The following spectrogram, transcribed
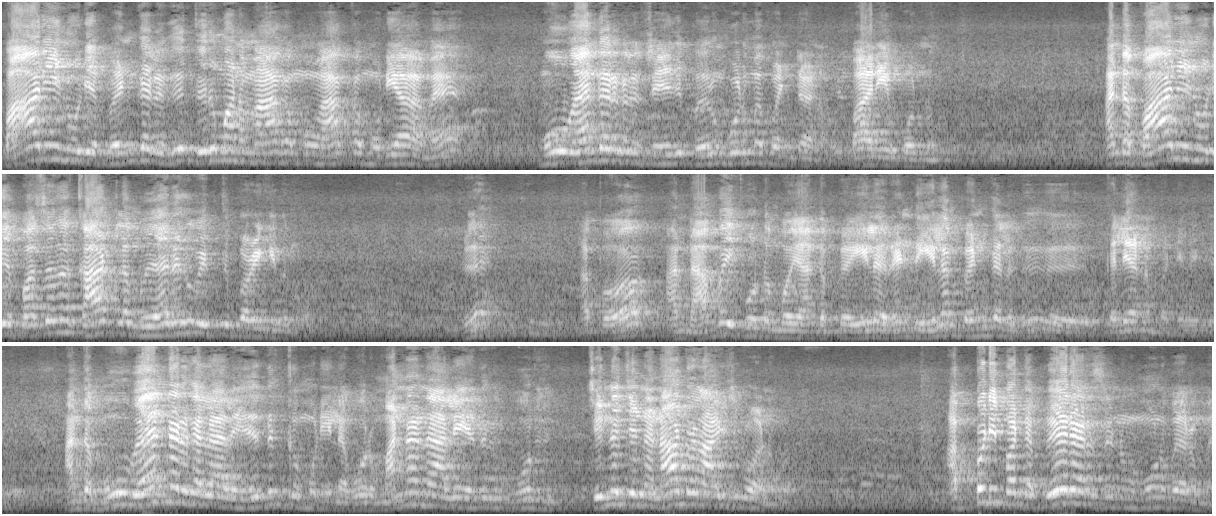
பாரியினுடைய பெண்களுக்கு திருமணம் ஆக ஆக்க முடியாம மூவேந்தர்களும் செய்து பெரும் கொடுமை பண்ணிட்டானு பாரிய பொண்ணு. அந்த பாரியினுடைய பசங்க காட்டில் விறகு வித்து பழகிதுங்க. இல்லை? அப்போ அந்த அவை கூட்டம் போய் அந்த பெ- இள ரெண்டு இளம் பெண்களுக்கு கல்யாணம் பண்ணி வைக்கிறது அந்த மூவேந்தர்களால் எதிர்க்க முடியல. ஒரு மன்னனாலே எதிர்க்க ஒரு சின்ன சின்ன நாட்டெல்லாம் அழிச்சுடுவானுங்க அப்படிப்பட்ட பேரரசனுங்க மூணு பேருமே.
